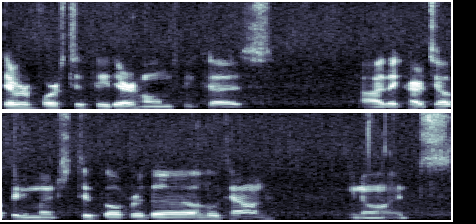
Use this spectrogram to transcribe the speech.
they were forced to flee their homes because uh, the cartel pretty much took over the whole town you know it's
